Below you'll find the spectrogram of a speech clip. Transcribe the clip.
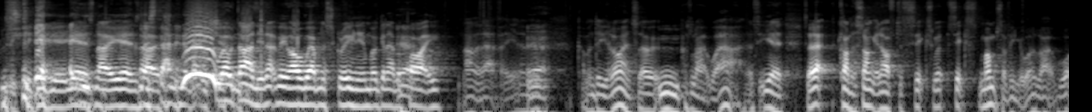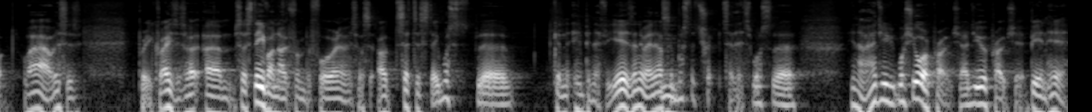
To, to give you, yeah, there's no, yeah, there's No no, standing woo, well done, you know what I mean? Oh, we're having a screening, we're going to have Yeah. a party. None of that, mate, you know what I mean? Yeah. come and do your line. So I was like, wow, that's, yeah. So that kind of sunk in after six six months, I think it was. Like, what? Wow, this is pretty crazy. So, um, so Steve, I know from before anyway. So I s- I, said to Steve, what's the? Can, he'd been there for years anyway. And I said, what's the trick to this? What's the? You know, how do you? What's your approach? How do you approach it, being here?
